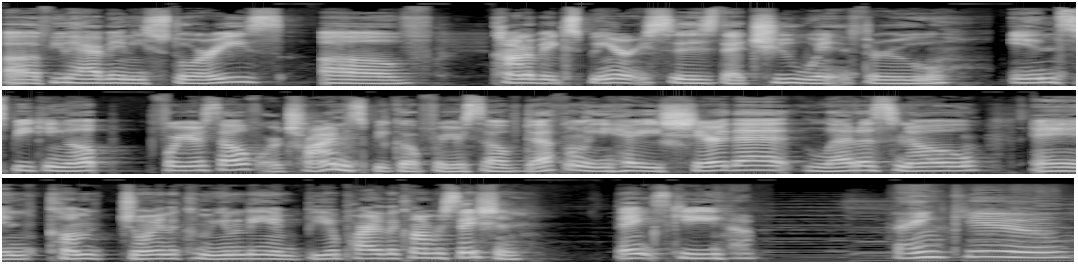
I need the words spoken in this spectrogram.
uh, if you have any stories of kind of experiences that you went through in speaking up for yourself or trying to speak up for yourself, definitely, hey, share that, let us know, and come join the community and be a part of the conversation. Thanks, Kei. Thank you.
